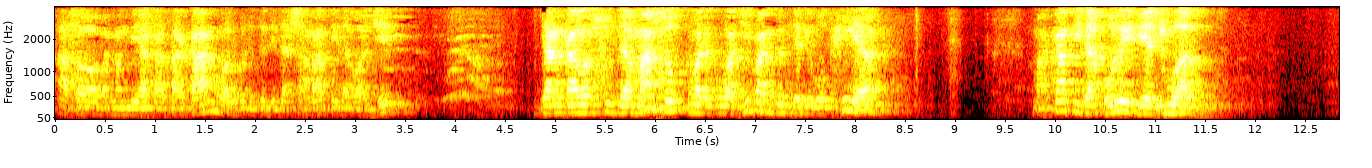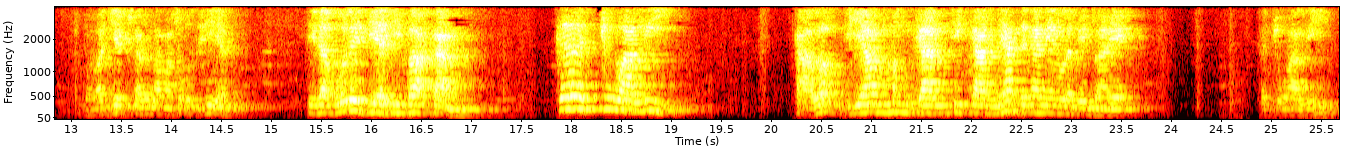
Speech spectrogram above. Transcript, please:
atau memang dia katakan walaupun itu tidak syarat, tidak wajib, dan kalau sudah masuk kepada kewajiban itu menjadi udhiyah, maka tidak boleh dia jual. Wajib sudah masuk udhiyah. Tidak boleh dia hibahkan. Kecuali kalau dia menggantikannya dengan yang lebih baik. Kecuali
